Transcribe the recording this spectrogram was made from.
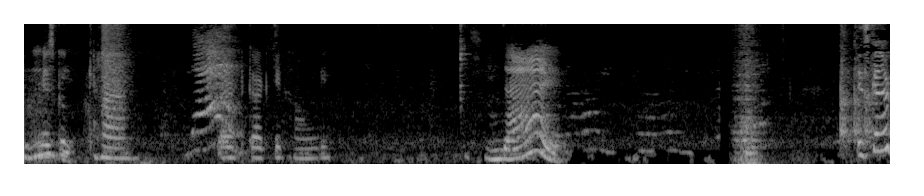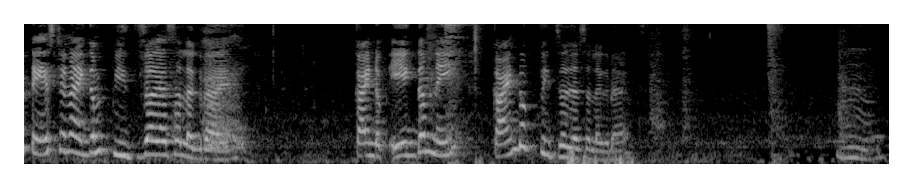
मैं इसको हाँ। काट काट के खाऊँगी। इसका जो टेस्ट है ना एकदम पिज्जा जैसा लग रहा है। काइंड ऑफ़ एकदम नहीं काइंड ऑफ़ पिज्जा जैसा लग रहा है। हम्म।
